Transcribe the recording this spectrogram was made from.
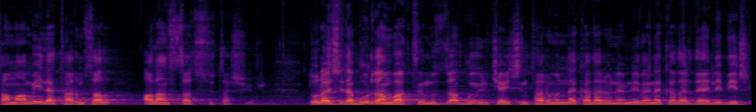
tamamıyla tarımsal alan statüsü taşıyor. Dolayısıyla buradan baktığımızda bu ülke için tarımın ne kadar önemli ve ne kadar değerli bir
